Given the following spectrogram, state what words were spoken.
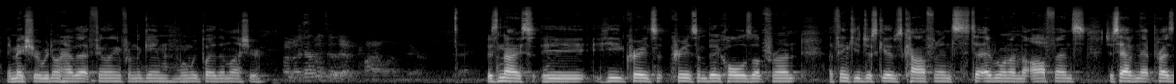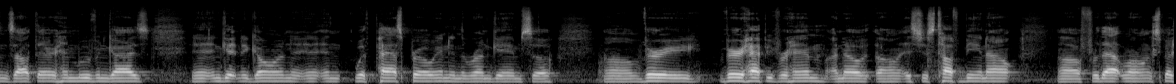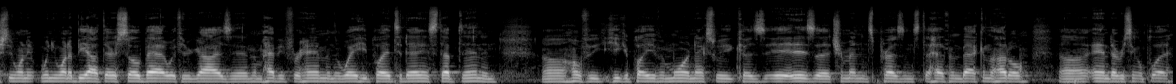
and make sure we don't have that feeling from the game when we played them last year. How nice was it to have Kyle out there today? It's nice. He he creates creates some big holes up front. I think he just gives confidence to everyone on the offense. Just having that presence out there, him moving guys and, and getting it going, and, and with pass pro and in the run game. So um, very very happy for him. I know uh, it's just tough being out. Uh, for that long, especially when when you want to be out there so bad with your guys, and I'm happy for him and the way he played today and stepped in, and uh, hopefully he could play even more next week because it is a tremendous presence to have him back in the huddle uh, and every single play.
